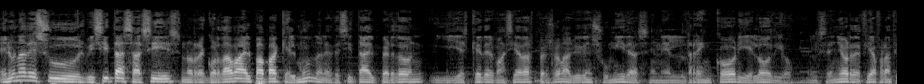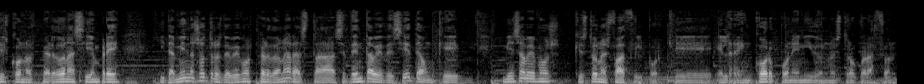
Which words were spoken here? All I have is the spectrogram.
En una de sus visitas a Asís nos recordaba el Papa que el mundo necesita el perdón y es que demasiadas personas viven sumidas en el rencor y el odio. El Señor, decía Francisco, nos perdona siempre y también nosotros debemos perdonar hasta 70 veces 7, aunque bien sabemos que esto no es fácil porque el rencor pone nido en nuestro corazón.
